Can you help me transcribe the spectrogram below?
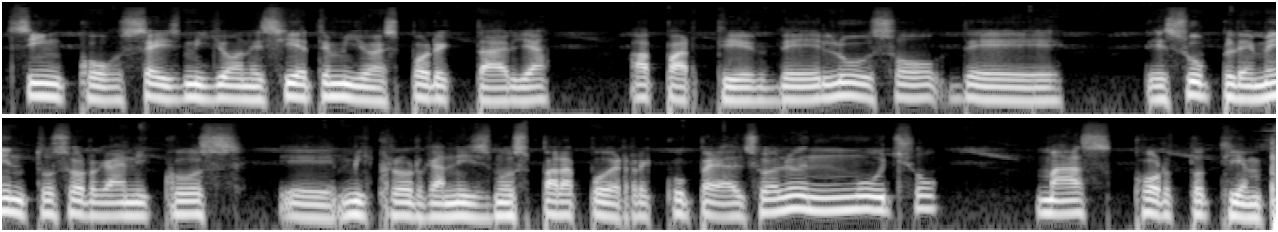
5, 6 millones, 7 millones por hectárea a partir del uso de, suplementos orgánicos, eh, microorganismos para poder recuperar el suelo en mucho más corto tiempo.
